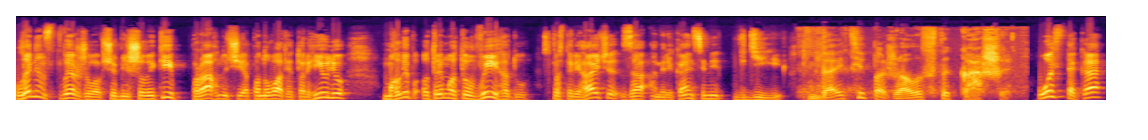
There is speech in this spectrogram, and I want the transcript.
Ленін стверджував, що більшовики, прагнучи опанувати торгівлю, могли б отримати вигоду, спостерігаючи за американцями в дії. Дайте, пожалуйста, каши. Ось така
